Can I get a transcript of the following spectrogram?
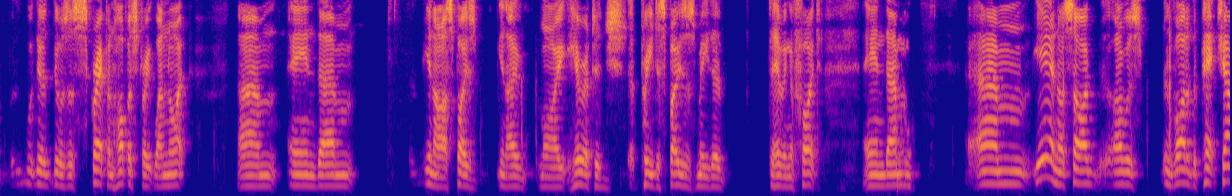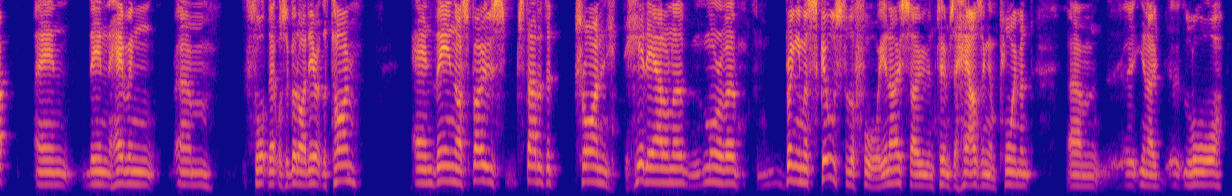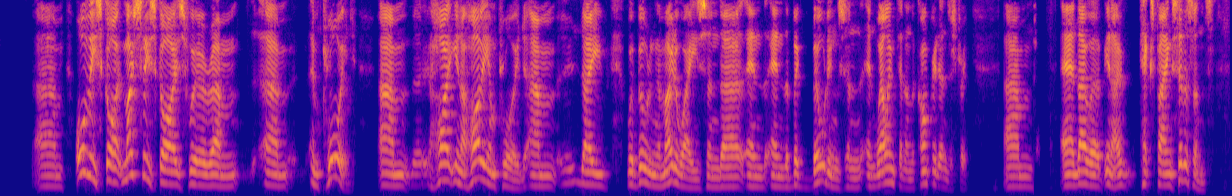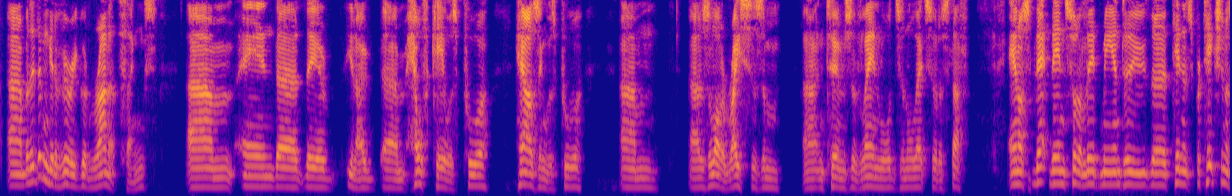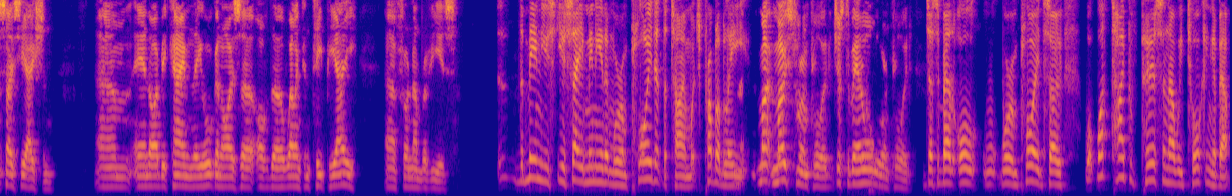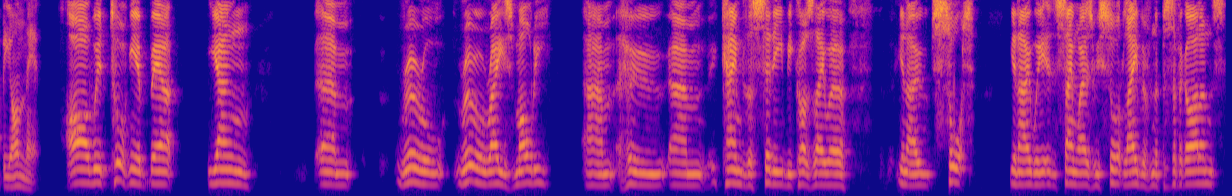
there, there, was a scrap in Hopper Street one night. Um, and, um, you know, I suppose you know, my heritage predisposes me to to having a fight, and um, um, yeah, and I, so I, I was invited to patch up, and then having um, thought that was a good idea at the time, and then I suppose started to try and head out on a more of a bringing my skills to the fore, you know. So in terms of housing, employment, um, you know, law, um, all these guys, most of these guys were um, um, employed, um, high, you know, highly employed. Um, they were building the motorways and uh, and and the big buildings in, in Wellington and the concrete industry, um, and they were, you know, tax-paying citizens. But they didn't get a very good run at things. and uh, their you know healthcare was poor, housing was poor. Uh, there's a lot of racism uh, in terms of landlords and all that sort of stuff. And I, that then sort of led me into the Tenants Protection Association. Um, and I became the organiser of the Wellington TPA uh, for a number of years. The men you, you say many of them were employed at the time, which probably most were employed. Just about all were employed. Just about all were employed. So, what, what type of person are we talking about beyond that? Oh, we're talking about young um, rural rural raised Maori um, who um, came to the city because they were, you know, sought. You know, we the same way as we sought labour from the Pacific Islands,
